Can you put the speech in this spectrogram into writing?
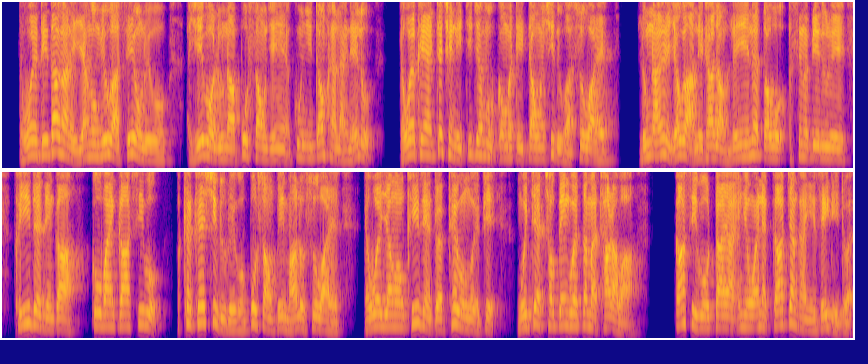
။ဒဝက်ဒေသကနေရန်ကုန်မြို့ကဆေးရုံတွေကိုအရေးပေါ်လူနာပို့ဆောင်ခြင်းအကူအညီတောင်းခံနိုင်တယ်လို့ ဒဝဲခရိုင်တက်ချင်နေကြီးကြပ်မှုကော်မတီတာဝန်ရှိသူကဆိုပါတယ်လူနာရဲ့ယောဂအနေထားကြောင့်လေရင်နဲ့တောဖို့အဆင်မပြေသူတွေခရီးသည်တင်ကားကိုပိုင်ကားစီးဖို့အခက်အခဲရှိသူတွေကိုပို့ဆောင်ပေးမှလို့ဆိုပါတယ်ဒဝဲရန်ကုန်ခီးစဉ်အတွက်ထဲဝင်ငွေအဖြစ်ငွေကျပ်6သိန်းခွဲသတ်မှတ်ထားတာပါကားစီဖို့တာယာအင်ဂျင်ဝိုင်းနဲ့ကားကြန့်ခိုင်ရေးစိတ်တွေအတွက်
